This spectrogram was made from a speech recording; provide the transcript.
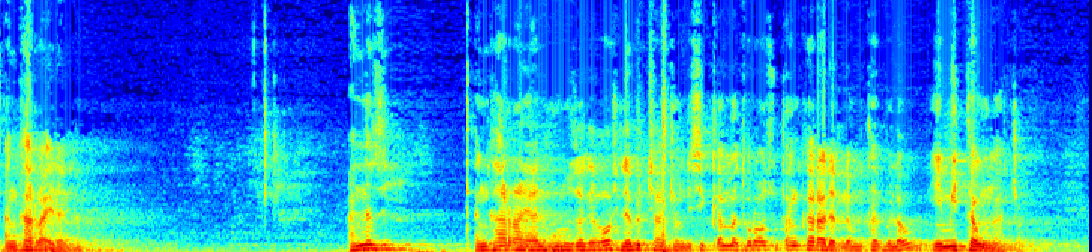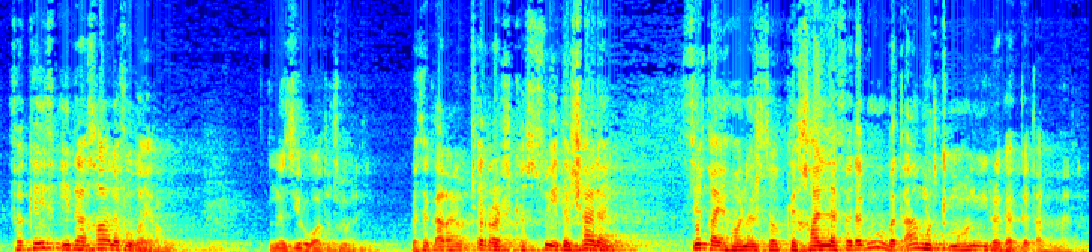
ጠንካራ አይደለም እነዚህ ጠንካራ ያልሆኑ ዘገባዎች ለብቻቸው እንዲህ ሲቀመጡ ራሱ ጠንካራ አይደለም ተብለው የሚተዉ ናቸው ፈከይፍ ኢዛ ካለፉ ይረሁ እነዚህ ሩዋቶች ማለት ነው በተቃራኒ ጭራሽ ከሱ የተሻለን ፊቃ የሆነን ሰው ከካለፈ ደግሞ በጣም ውድቅ መሆኑ ይረጋገጣል ማለት ነው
